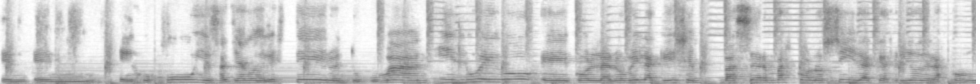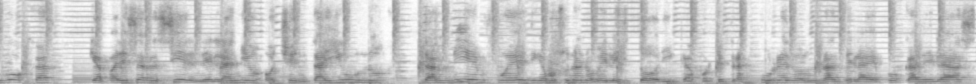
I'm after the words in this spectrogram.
en, Jujuy, en Santiago del Estero, en Tucumán, y luego eh, con la novela que ella va a ser más conocida, que es Río de las Congojas, que aparece recién en el año 81, también fue, digamos, una novela histórica, porque transcurre durante la época de las...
